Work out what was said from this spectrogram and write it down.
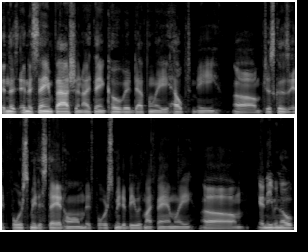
in the in the same fashion, I think COVID definitely helped me. Um, just because it forced me to stay at home, it forced me to be with my family, um, and even though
